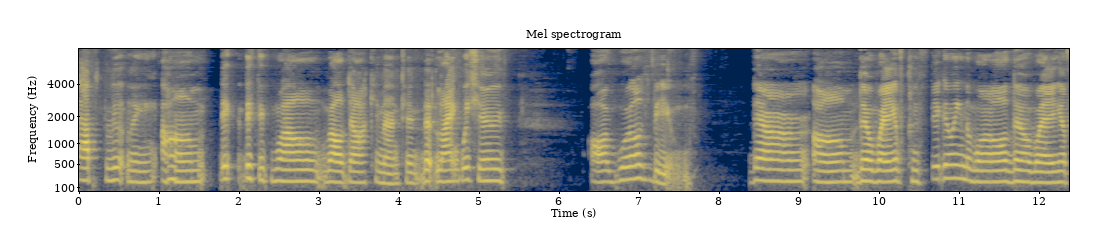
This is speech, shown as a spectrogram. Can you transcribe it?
Absolutely, um, this, is well well documented that languages are worldviews. Their um, their way of configuring the world, their way of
